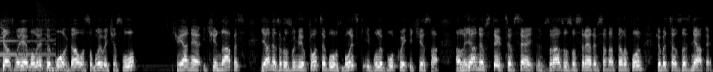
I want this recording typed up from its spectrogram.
в час моєї молитви, Бог дав особливе число що я не чи напис, я не зрозумів, то це був зблиск і були букви і числа. Але я не встиг це все зразу зосередився на телефон, щоб це зазняти.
